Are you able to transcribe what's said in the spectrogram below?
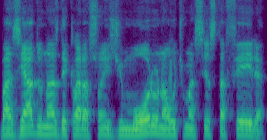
baseado nas declarações de Moro na última sexta-feira,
